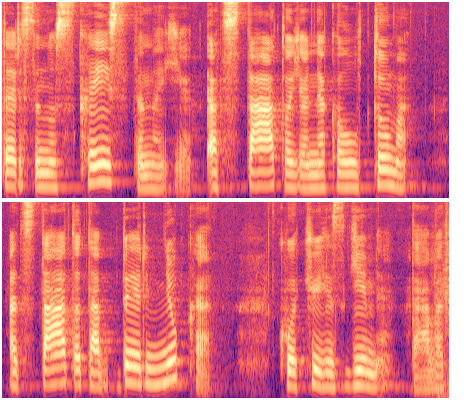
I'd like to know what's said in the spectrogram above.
tarsi nuskaistina jį, atstato jo nekaltumą atstato tą berniuką, kokiu jis gimė, tą vat,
